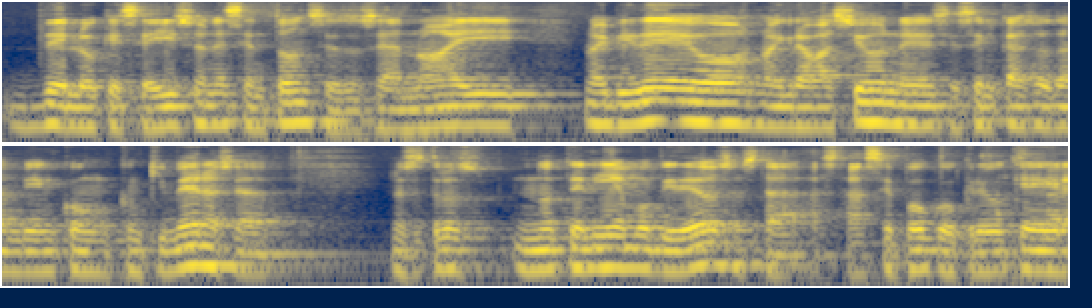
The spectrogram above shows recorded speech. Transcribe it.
de lo que se hizo en ese entonces. O sea, no hay, no hay videos, no hay grabaciones. Es el caso también con, con Quimera. O sea, nosotros no teníamos videos hasta, hasta hace poco. Creo que Hasta el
